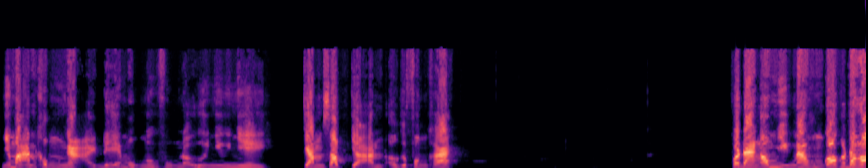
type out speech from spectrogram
Nhưng mà ảnh không ngại để một người phụ nữ như nhi chăm sóc cho ảnh ở cái phần khác. Và đàn ông việt nam không có cái đó.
